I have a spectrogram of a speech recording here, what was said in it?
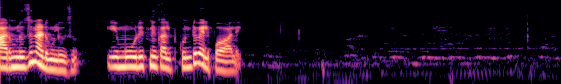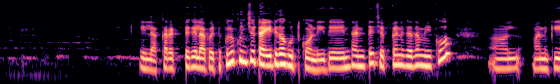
arm loose నడుము లూజు ఈ మూడింటిని కలుపుకుంటూ వెళ్ళిపోవాలి. ఇలా కరెక్ట్గా ఇలా పెట్టుకుని కొంచెం టైట్గా కుట్టుకోండి. ఇది ఏంటంటే చెప్పాను కదా మీకు మనకి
